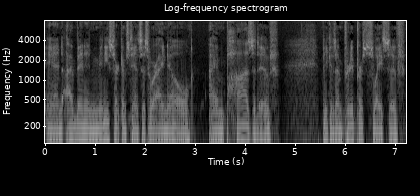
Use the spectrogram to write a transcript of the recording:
And I've been in many circumstances where I know I am positive because I'm pretty persuasive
